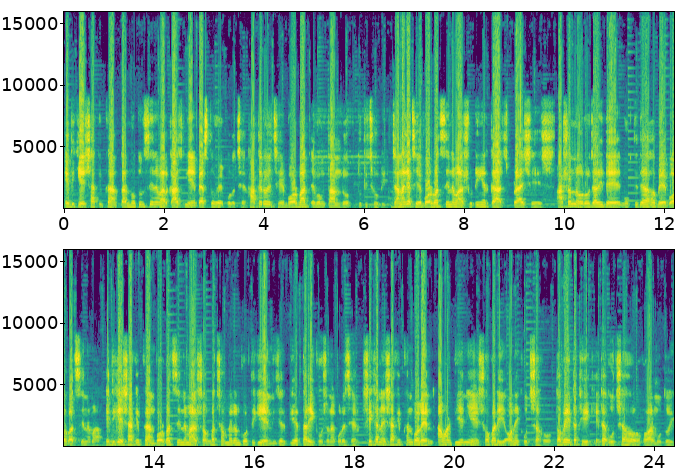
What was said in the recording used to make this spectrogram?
এদিকে শাকিব খান তার নতুন সিনেমার কাজ নিয়ে ব্যস্ত হয়ে পড়েছে হাতে রয়েছে বরবাদ এবং তাণ্ডব দুটি ছবি। জানা গেছে, বরবাদ সিনেমার শুটিং এর কাজ প্রায় শেষ। আসন্ন রোজার ঈদে মুক্তি দেওয়া হবে বরবাদ সিনেমা। এদিকে শাকিব খান বরবাদ সিনেমার সংবাদ সম্মেলন করতে গিয়ে নিজের বিয়ের তারিখ ঘোষণা করেছেন। সেখানে শাকিব খান বলেন, আমার বিয়ে নিয়ে সবারই অনেক উৎসাহ। তবে এটা ঠিক, এটা উৎসাহ হওয়ার মতোই।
